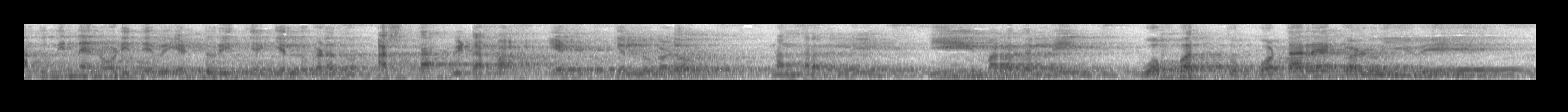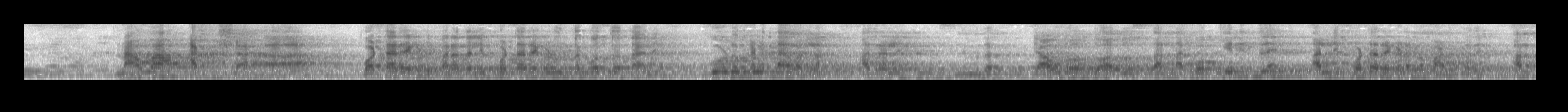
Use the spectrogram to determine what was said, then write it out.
ಅಂತ ನಿನ್ನೆ ನೋಡಿದ್ದೇವೆ. ಎಂಟು ರೀತಿಯ ಗೆಲ್ಲುಗಳನ್ನು ಅಷ್ಟ ವಿಟಪ. ಎಂಟು ಗೆಲ್ಲುಗಳು ನಂತರದಲ್ಲಿ ಈ ಮರದಲ್ಲಿ ಒಂಬತ್ತು ಕೊಟರೆಗಳು ಇವೆ. ನವ ಅಕ್ಷಃ. ಕೊಟರೆಗಳು ಮರದಲ್ಲಿ ಕೊಟರೆಗಳು ಅಂತ ಗೊತ್ತು ತಾನೆ? ಗೂಡು ಕಟ್ತಾವಲ್ಲ, ಅದರಲ್ಲಿ ನಿಮ್ಮದು ಯಾವುದೋ ಒಂದು, ಅದು ತನ್ನ ಕೊಕ್ಕಿನಿಂದಲೇ ಅಲ್ಲಿ ಕೊಟರೆಗಳನ್ನು ಮಾಡ್ತದೆ. ಅಂತ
